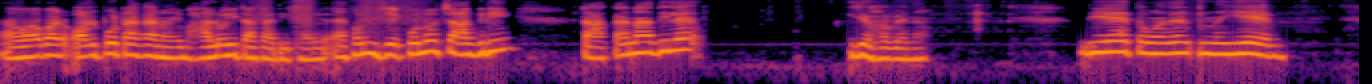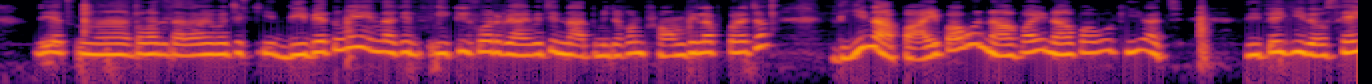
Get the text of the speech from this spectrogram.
তাও আবার অল্প টাকা নয়, ভালোই টাকা দিতে হবে। এখন যে কোনো চাকরি টাকা না দিলে ইয়ে হবে না। দিয়ে তোমাদের ইয়ে দিয়ে তোমাদের দাদাভাই বলছে, কি দিবে তুমি? নাকি ই কি করবে? আমি বলছি, না, তুমি যখন ফর্ম ফিল আপ করেছ, দিই না, পাই পাবো, না পাই না পাবো, কি আছে? দিতে কি দেবো? সেই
